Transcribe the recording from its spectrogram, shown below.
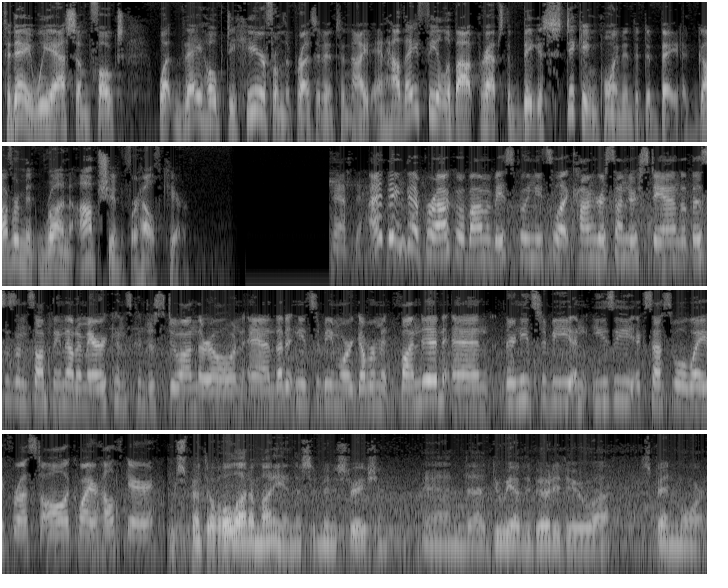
Today, we asked some folks what they hope to hear from the president tonight and how they feel about perhaps the biggest sticking point in the debate a government run option for health care. I think that Barack Obama basically needs to let Congress understand that this isn't something that Americans can just do on their own and that it needs to be more government funded and there needs to be an easy, accessible way for us to all acquire health care. We've spent a whole lot of money in this administration, and uh, do we have the ability to uh, spend more?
